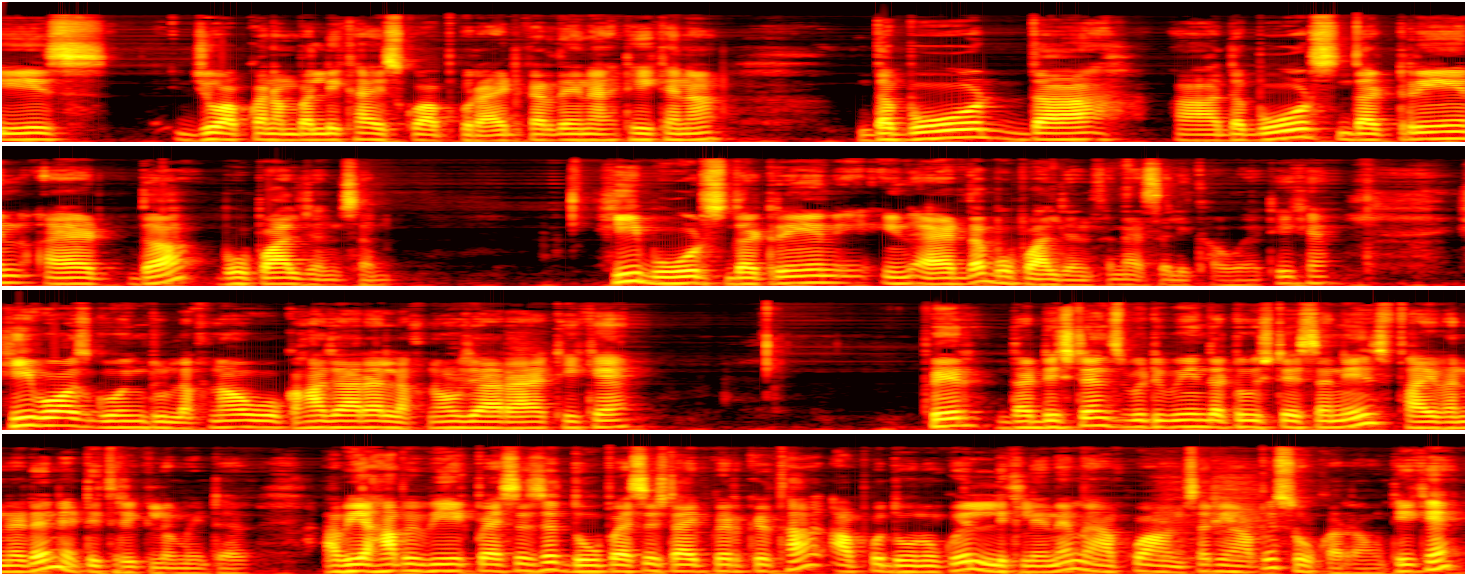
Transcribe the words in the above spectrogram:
is जो आपका नंबर लिखा है, इसको आपको राइट कर देना है, ठीक है ना? The board the the boards the train at the Bhopal junction he boards the train in at the Bhopal junction ऐसे लिखा हुआ है, ठीक है? He was going to Lucknow वो कहाँ जा रहा है? लखनऊ जा रहा है, ठीक है? फिर the distance between the two station is five hundred and eighty three kilometre अब यहाँ पे भी एक पैसेज है, दो पैसेज टाइप करके था, आपको दोनों को लिख लेने, मैं आपको आंसर यहाँ पे शो कर रहा हूँ, ठीक है?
